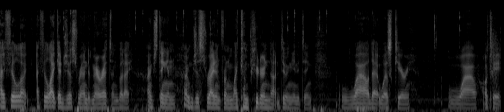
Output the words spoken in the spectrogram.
I feel like I feel like I just ran the marathon, but I I'm staying in I'm just right in front of my computer and not doing anything. Wow, that was scary. Wow. Okay,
